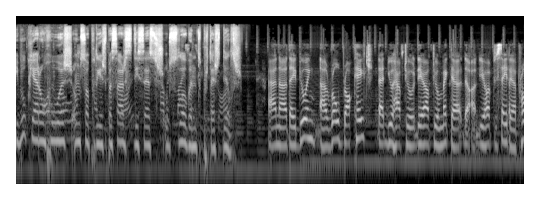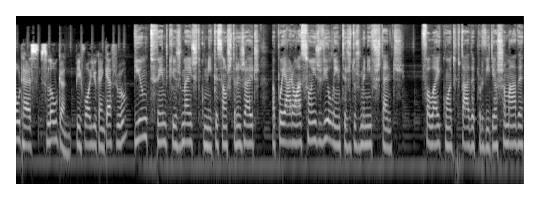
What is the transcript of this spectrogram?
e bloquearam ruas onde só podias passar se dissesses o slogan de protesto deles. and uh, they're doing a road blockage that you have to they have to make the, the, you have to say the protest slogan before you can get through. Jung defende que os meios de comunicação estrangeiros apoiaram ações violentas dos manifestantes. Falei com a deputada por videochamada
